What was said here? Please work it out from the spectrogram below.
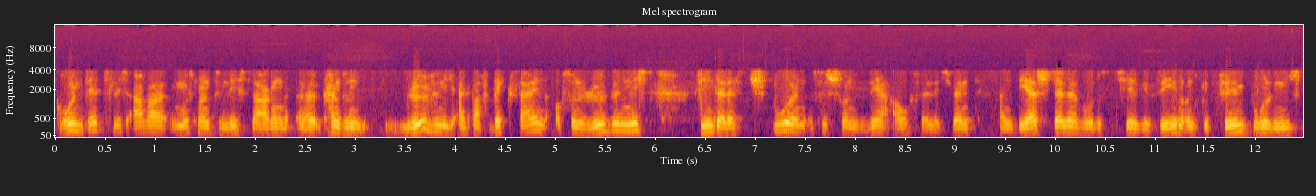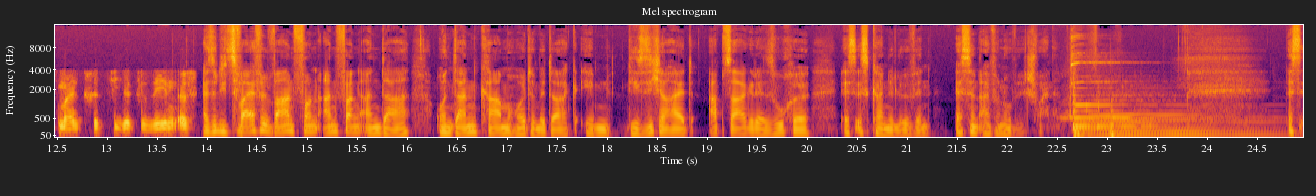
Grundsätzlich aber muss man zunächst sagen, äh, kann so ein Löwe nicht einfach weg sein, auch so eine Löwe nicht. sie hinterlässt Spuren. Es ist schon sehr auffällig, wenn an der Stelle, wo das Tier gesehen und gefilmt wurde, nicht mal ein Trittsiegel zu sehen ist. Also die Zweifel waren von Anfang an da und dann kam heute Mittag eben die Sicherheit, Absage der Suche. Es ist keine Löwin, es sind einfach nur Wildschweine. Das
